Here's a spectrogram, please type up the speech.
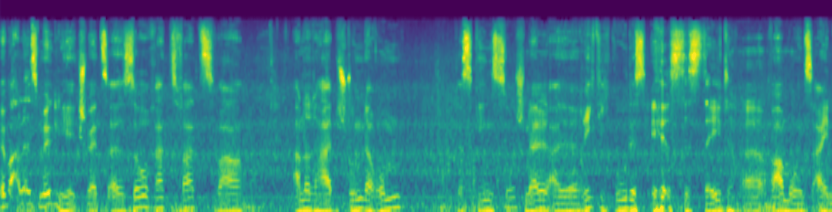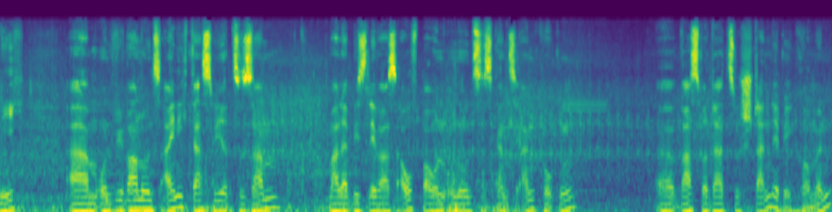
über alles mögliche geschwätzt. Also so ratzfatz war anderthalb Stunden darum. Das ging so schnell, also richtig gutes erstes Date, äh, waren wir uns einig. Ähm, und wir waren uns einig, dass wir zusammen mal ein bisschen was aufbauen und uns das Ganze angucken, äh, was wir da zustande bekommen.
